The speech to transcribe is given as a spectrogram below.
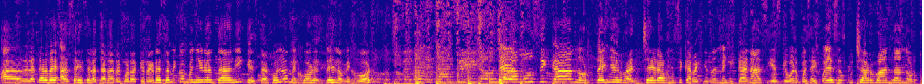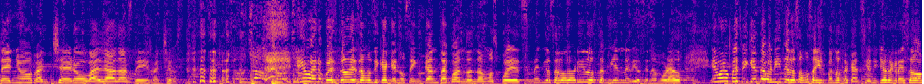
a, de la tarde a 6 de la tarde, recuerda que regresa mi compañera Dani, que está con lo mejor de lo mejor de la música norteña, ranchera, música regional mexicana. Así es que bueno, pues ahí puedes escuchar banda norteño, ranchero, baladas de rancheros. y bueno, pues toda esa música que nos encanta cuando andamos pues medios adoloridos, también medios enamorados. Y bueno, pues mi gente bonita, los vamos a ir con otra canción y yo regreso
